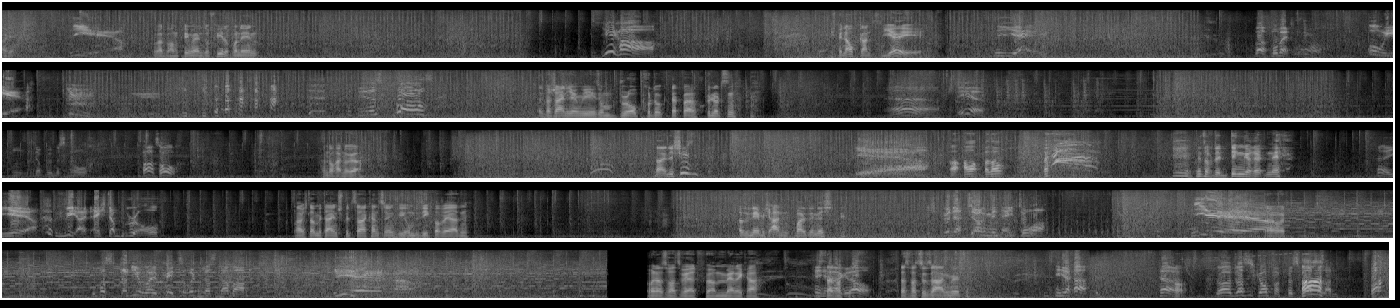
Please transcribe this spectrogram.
Okay. Yeah. Aber warum kriegen wir denn so viele von denen? Bin auch ganz yay. Yay. Warte, Moment. Oh yeah. Dieses Pose. Das ist wahrscheinlich irgendwie so ein Bro-Produkt, das wir benutzen. Ah, verstehe. Hm, ich glaube, wir müssen hoch. Fahr uns hoch. Und noch ein neuer. Nein, die schießen. Yeah. Ah, aua, pass auf. Jetzt auf den Ding geritten, ey. Yeah. Wie ein echter Bro. Aber ich glaube, mit deinen Spezial kannst du irgendwie unbesiegbar werden. Also nehme ich an, weiß ich nicht. Ich bin der Terminator. Yeah. Ja, gut. Wir mussten dann die LP zurücklassen, aber. Und das war's wert für Amerika. Ja, das- genau. Das, was du sagen willst. Ja. Ja. Oh. Du, du hast dich geopfert fürs Ah. Vaterland. Wow.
